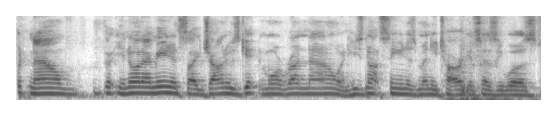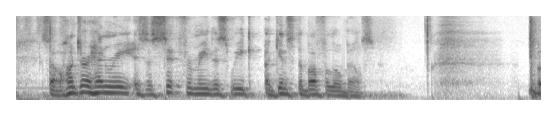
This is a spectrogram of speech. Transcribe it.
But now, you know what I mean? It's like John who's getting more run now, and he's not seeing as many targets as he was. So Hunter Henry is a sit for me this week against the Buffalo Bills. Uh,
